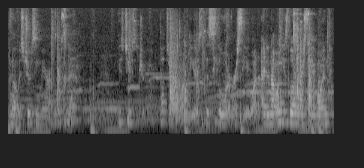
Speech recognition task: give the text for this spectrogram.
no, it was Josie Maran, wasn't it? I used to use the that's what I wanted to use. This is the Laura Mercier one. I did not want to use the Laura Mercier one.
